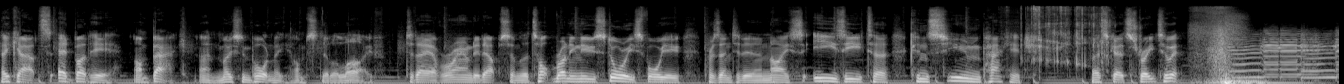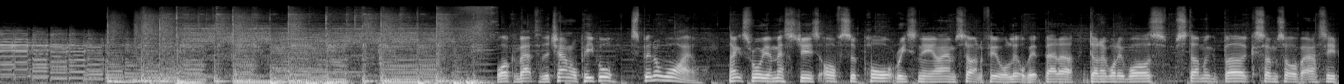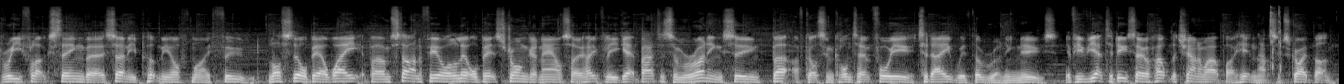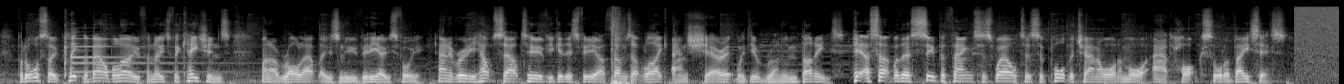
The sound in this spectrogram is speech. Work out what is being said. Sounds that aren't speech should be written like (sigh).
Hey cats, Eddbud here. I'm back, and most importantly, I'm still alive. Today I've rounded up some of the top running news stories for you, presented in a nice, easy to consume package. Let's get straight to it. Welcome back to the channel, people. It's been a while. Thanks for all your messages of support recently. I am starting to feel a little bit better. Don't know what it was, stomach bug, some sort of acid reflux thing, but it certainly put me off my food. Lost a little bit of weight, but I'm starting to feel a little bit stronger now, so hopefully you get back to some running soon. But I've got some content for you today with the running news. If you've yet to do so, help the channel out by hitting that subscribe button, but also click the bell below for notifications when I roll out those new videos for you. And it really helps out too if you give this video a thumbs up like and share it with your running buddies. Hit us up with a super thanks as well to support the channel on a more ad hoc sort of basis.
